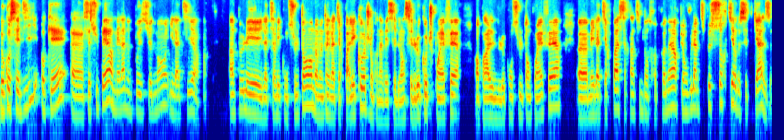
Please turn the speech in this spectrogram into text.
Donc on s'est dit, OK, euh, c'est super, mais là, notre positionnement, il attire un peu les, il attire les consultants, mais en même temps, il attire pas les coachs. Donc on avait essayé de lancer lecoach.fr en parallèle de leconsultant.fr, euh, mais il attire pas certains types d'entrepreneurs. Puis on voulait un petit peu sortir de cette case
